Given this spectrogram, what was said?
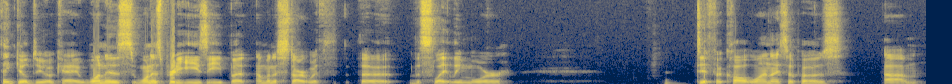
Think you'll do okay. One is one is pretty easy, but I'm going to start with the the slightly more difficult one, I suppose. Um,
